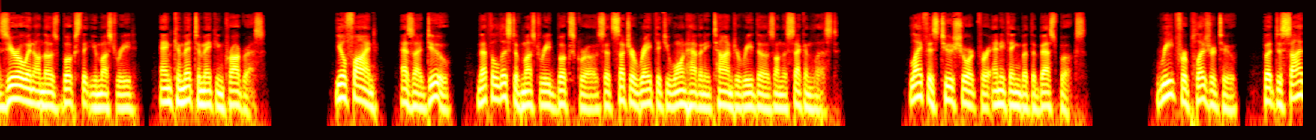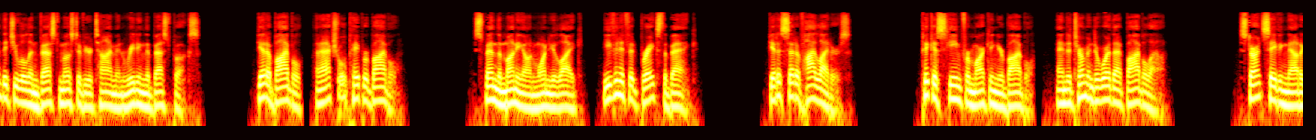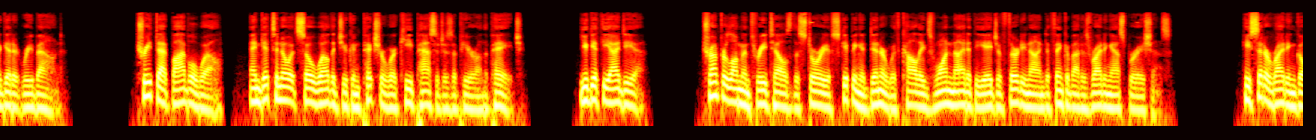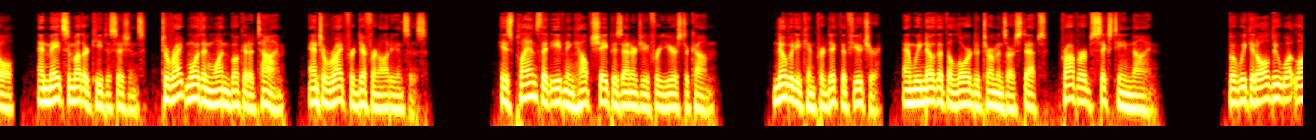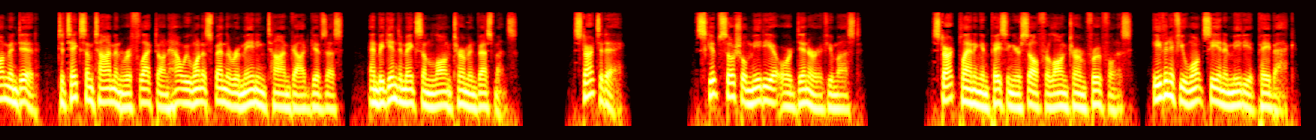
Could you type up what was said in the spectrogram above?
Zero in on those books that you must read, and commit to making progress. You'll find, as I do, that the list of must read books grows at such a rate that you won't have any time to read those on the second list. Life is too short for anything but the best books. Read for pleasure too, but decide that you will invest most of your time in reading the best books. Get a Bible, an actual paper Bible. Spend the money on one you like, even if it breaks the bank. Get a set of highlighters. Pick a scheme for marking your Bible, and determine to wear that Bible out. Start saving now to get it rebound. Treat that Bible well, and get to know it so well that you can picture where key passages appear on the page. You get the idea. Tremper Longman 3 tells the story of skipping a dinner with colleagues one night at the age of 39 to think about his writing aspirations. He set a writing goal, and made some other key decisions to write more than one book at a time, and to write for different audiences. His plans that evening helped shape his energy for years to come. Nobody can predict the future, and we know that the Lord determines our steps. Proverbs 16:9. But we could all do what Longman did, to take some time and reflect on how we want to spend the remaining time God gives us, and begin to make some long term investments. Start today. Skip social media or dinner if you must. Start planning and pacing yourself for long term fruitfulness, even if you won't see an immediate payback.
